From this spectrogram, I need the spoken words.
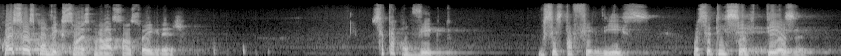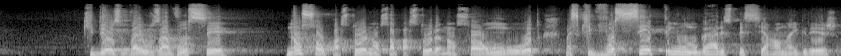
Quais são as convicções com relação à sua igreja? Você está convicto? Você está feliz? Você tem certeza que Deus vai usar você? Não só o pastor, não só a pastora, não só um ou outro, mas que você tem um lugar especial na igreja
